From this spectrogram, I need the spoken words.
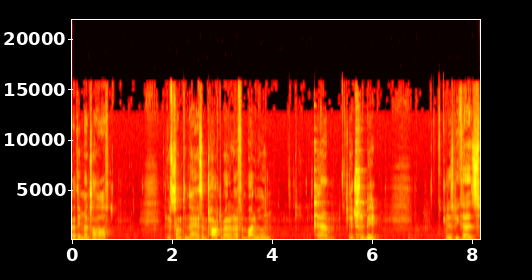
I think mental health is something that isn't talked about enough in bodybuilding. Um, it should be. Just because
